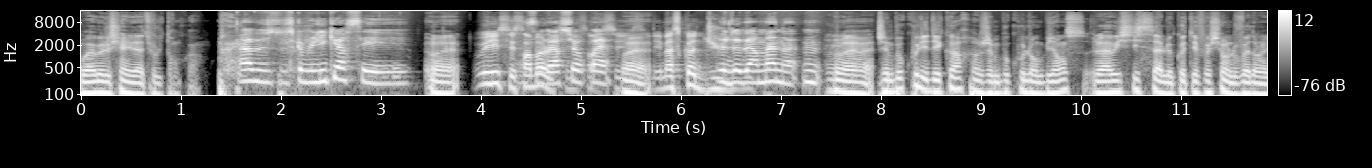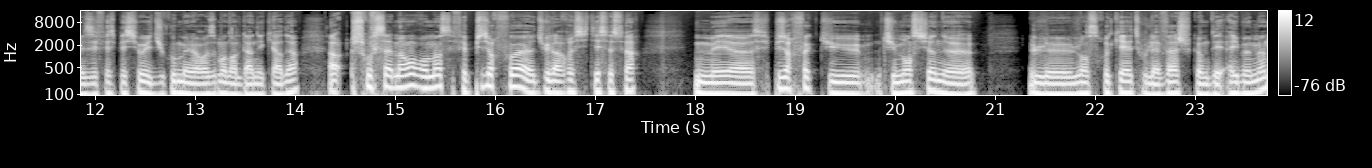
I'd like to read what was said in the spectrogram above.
ouais, mais le chien il est là tout le temps, quoi. Ah, bah, c'est comme le liqueur, c'est Ouais, Oui, c'est symbole. c'est- ouais. Ouais. les mascottes du. le Doberman, ouais. Mm. ouais, ouais. J'aime beaucoup les décors, j'aime beaucoup l'ambiance. Là, oui, si, ça, le côté fauché, on le voit dans les effets spéciaux et du coup, malheureusement, dans le dernier quart d'heure. Alors, je trouve ça marrant, Romain, ça fait plusieurs fois, euh, tu l'as recité ce soir, mais euh, ça fait plusieurs fois que tu, tu mentionnes euh, le lance-roquette ou la vache comme des high moments,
